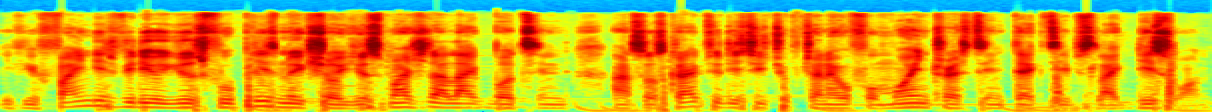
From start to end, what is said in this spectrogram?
If you find this video useful please make sure you smash that like button and subscribe to this YouTube channel for more interesting tech tips like this one.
